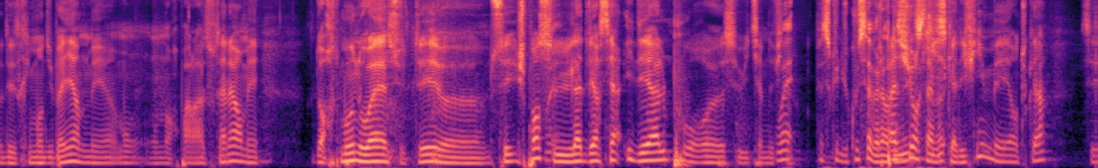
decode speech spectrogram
au détriment du Bayern, mais euh, bon, on en reparlera tout à l'heure. Mais Dortmund, ouais, c'était, euh, c'est, je pense, Ouais. l'adversaire idéal pour euh, ce huitième de finale. Ouais, parce que du coup, ça va leur Pas donner- sûr ça qu'il va- se qualifie, mais en tout cas, c'est,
